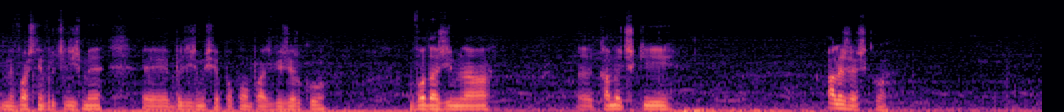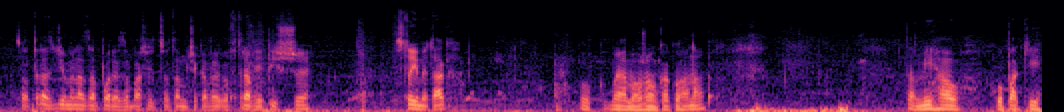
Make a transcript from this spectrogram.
My właśnie wróciliśmy, e, byliśmy się pokąpać w jeziorku. Woda zimna, e, kamyczki, ale rzeźko. Co, teraz idziemy na zaporę zobaczyć co tam ciekawego w trawie piszczy. Stoimy tak. Tu moja małżonka kochana. Tam Michał, chłopaki.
